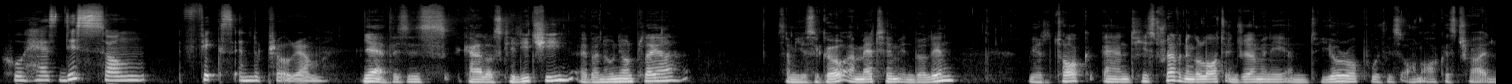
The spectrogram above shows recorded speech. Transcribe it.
who has this song fixed in the program. Yeah, this is Carlos Quilici, a bandoneon player. Some years ago, I met him in Berlin we had a talk, and he's traveling a lot in Germany and Europe with his own orchestra, and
